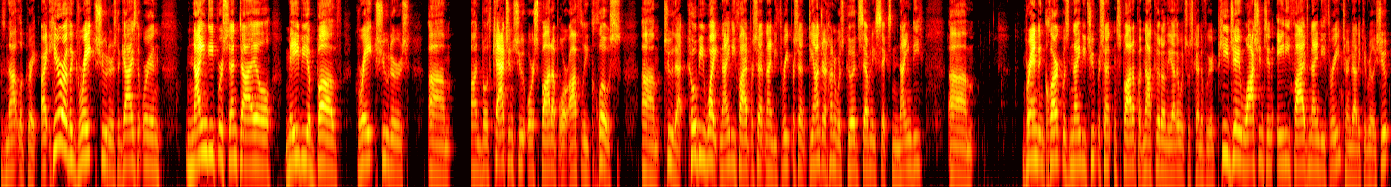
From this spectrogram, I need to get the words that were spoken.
does not look great. All right, here are the great shooters, the guys that were in 90 percentile, maybe above, great shooters um, on both catch and shoot or spot up or awfully close um, to that. Coby White, 95%, 93%. DeAndre Hunter was good, 76, 90. Um, Brandon Clarke was 92% in spot up, but not good on the other, which was kind of weird. PJ Washington, 85 93. Turned out he could really shoot.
